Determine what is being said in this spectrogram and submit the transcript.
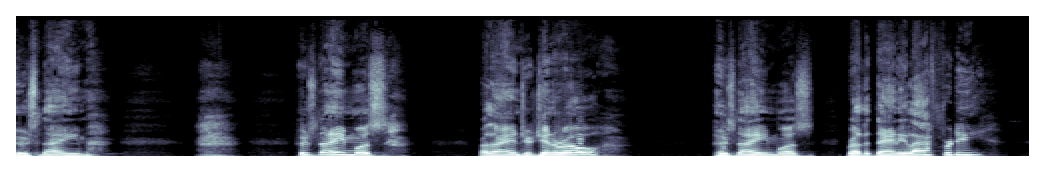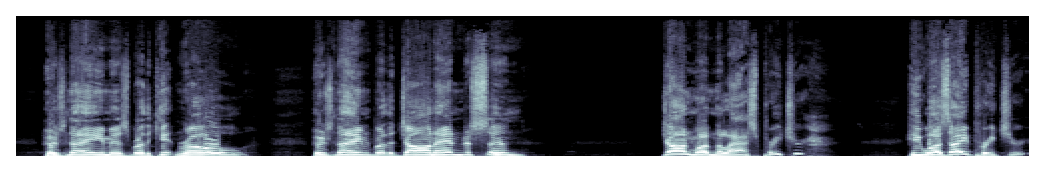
whose name whose name was Brother Andrew Genero, whose name was Brother Danny Lafferty, whose name is Brother Kenton Rowe, whose name is Brother John Anderson. John wasn't the last preacher. He was a preacher,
